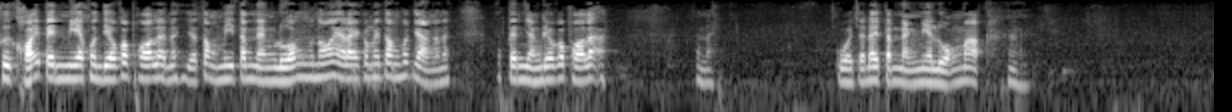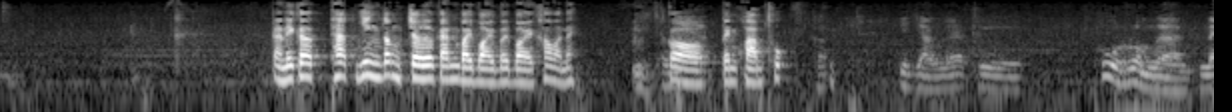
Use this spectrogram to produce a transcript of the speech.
คือขอให้เป็นเมียคนเดียวก็พอแล้วนะอย่าต้องมีตำแหน่งหลวงน้อยอะไรก็ไม่ต้องสักอย่างนะเป็นอย่างเดียวก็พอละอันไหนกลัวจะได้ตำแหน่งเมียหลวงมาก อันนี้ก็ถ้ายิ่งต้องเจอกันบ่อยๆบ่อย ๆ เข้าอะนะก็เป็นความทุกข์อีกอย่างนะคือผู้ร่วมงานใน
